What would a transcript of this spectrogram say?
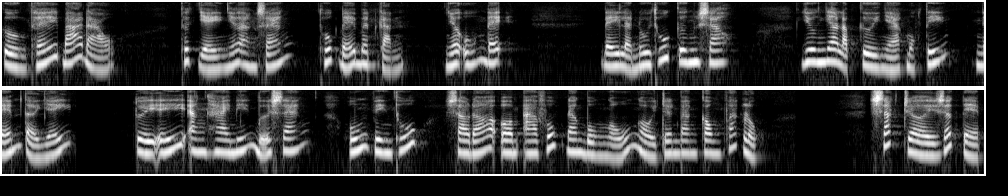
cường thế bá đạo. Thức dậy nhớ ăn sáng, thuốc để bên cạnh, nhớ uống đấy. Đây là nuôi thuốc cưng sao? Dương Gia Lập cười nhạt một tiếng, ném tờ giấy. Tùy ý ăn hai miếng bữa sáng, uống viên thuốc, sau đó ôm A Phúc đang buồn ngủ ngồi trên ban công phát lục. Sắc trời rất đẹp,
